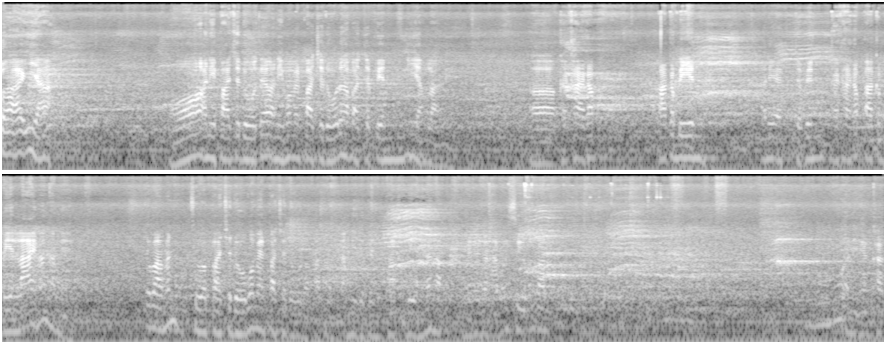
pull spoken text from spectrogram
ว้ายอะอ๋อ อันนี้ปลาชะโดแต่อันนี้เพราะมันปลาชะโดนะครับอาจจะเป็นนี่อย่างไรนี่เอ่อคล้ายๆครับปลากระเบน อันนี้จะเป็นคล้ายๆครับปลากระเบนไลายมั้งครับเนี่ย แต่ว่ามันชื่อว่าปลาชะโดว่าแมนปลาชะโดหรอกครับอันนี้จะเป็นปลากระเบนนะครับเดี๋ยวนะครับต้องซื้อมันก่อนอันนี้ยังคัก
